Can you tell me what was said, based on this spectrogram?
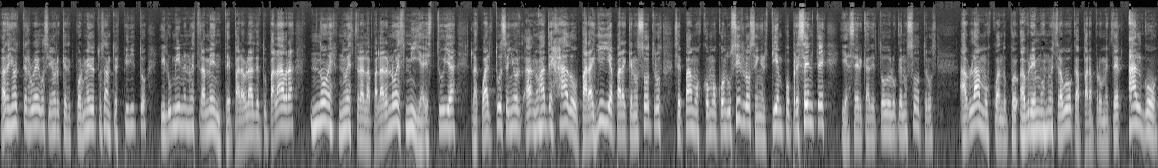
Ahora, Señor, te ruego, Señor, que por medio de tu Santo Espíritu ilumine nuestra mente para hablar de tu palabra. No es nuestra la palabra, no es mía, es tuya, la cual tú, Señor, nos has dejado para guía, para que nosotros sepamos cómo conducirlos en el tiempo presente y acerca de todo lo que nosotros hablamos cuando abremos nuestra boca para prometer algo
